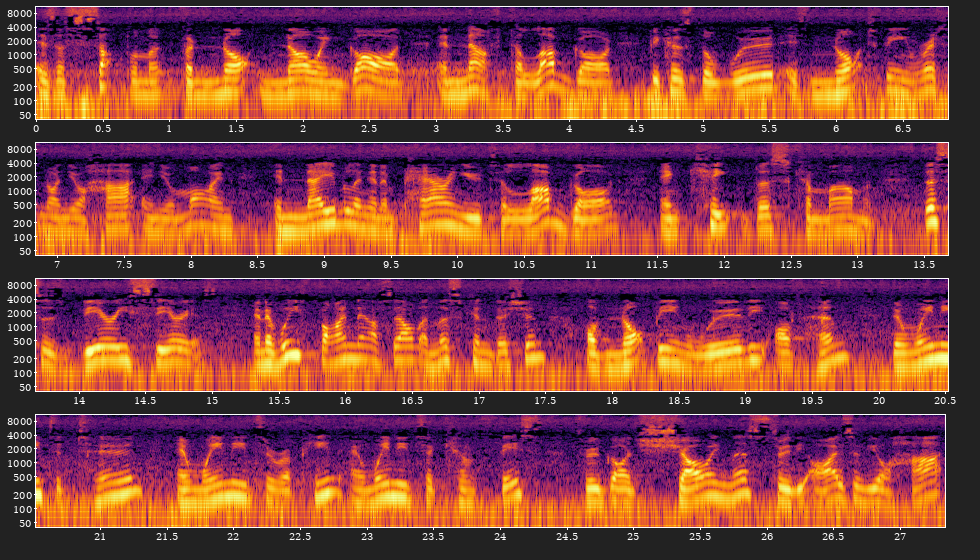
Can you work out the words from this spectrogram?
is a supplement for not knowing God enough to love God because the word is not being written on your heart and your mind, enabling and empowering you to love God and keep this commandment. This is very serious. And if we find ourselves in this condition of not being worthy of Him, then we need to turn and we need to repent and we need to confess through God showing this through the eyes of your heart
